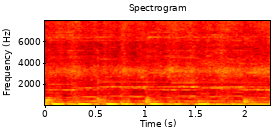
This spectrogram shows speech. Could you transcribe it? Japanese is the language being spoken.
Thank you.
